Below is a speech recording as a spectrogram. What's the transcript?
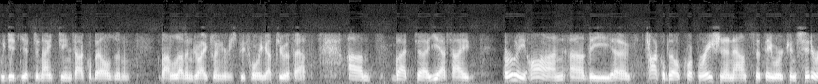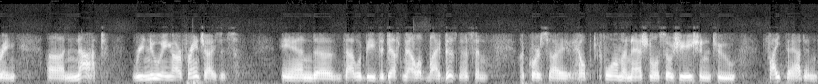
we did get to 19 Taco Bells and about 11 dry cleaners before we got through with that. Um, but uh, yes, I early on uh, the uh, Taco Bell Corporation announced that they were considering uh, not renewing our franchises. And uh, that would be the death knell of my business. And of course, I helped form a national association to fight that. And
